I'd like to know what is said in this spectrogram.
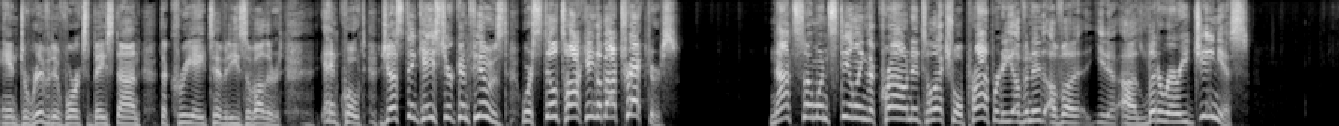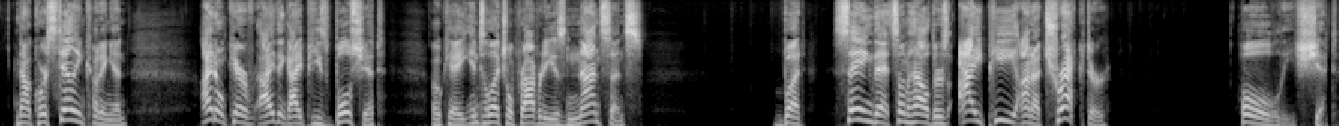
and derivative works based on the creativities of others. End quote. Just in case you're confused, we're still talking about tractors not someone stealing the crown intellectual property of an of a, you know, a literary genius. Now, of course, Stallion cutting in I don't care. If, I think IP is bullshit. Okay. Intellectual property is nonsense. But saying that somehow there's IP on a tractor, holy shit.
